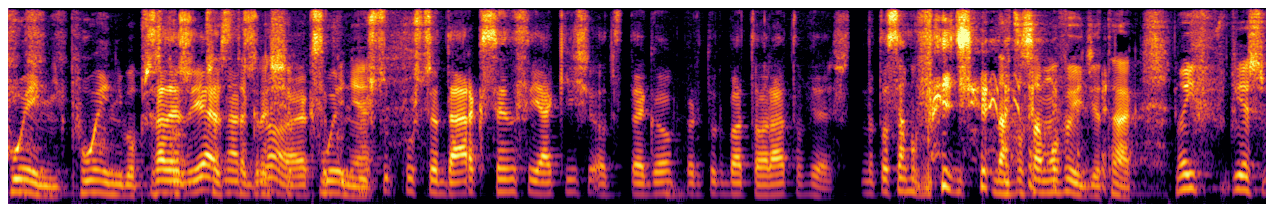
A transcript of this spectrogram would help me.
płyń, płyń, bo przez, Zależy to, jak, przez znaczy, tę grę no, się jak płynie. puszczę, puszczę dark synth jakiś od tego perturbatora, to wiesz, no to samo wyjdzie. Na to samo wyjdzie, tak. No i wiesz,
